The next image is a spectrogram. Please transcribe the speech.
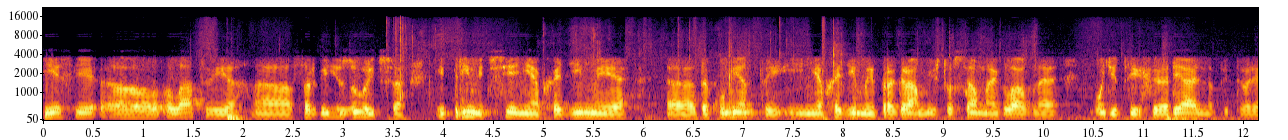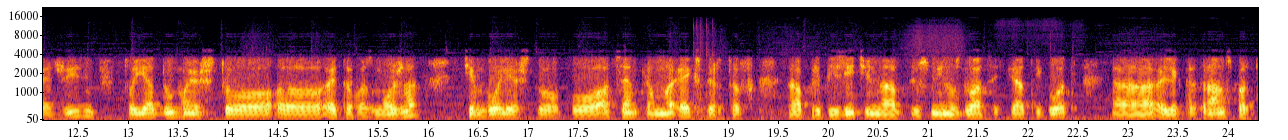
Если э, Латвия э, сорганизуется и примет все необходимые э, документы и необходимые программы, и что самое главное – будет их э, реально притворять в жизнь, то я думаю, что э, это возможно. Тем более, что по оценкам экспертов э, приблизительно плюс-минус 25 год э, электротранспорт,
